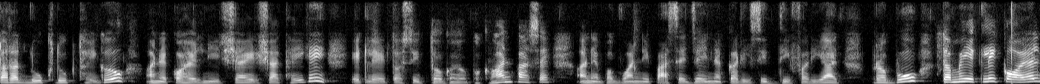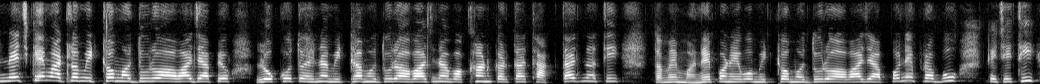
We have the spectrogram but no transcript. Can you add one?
તરત દુઃખ દુઃખ થઈ ગયું અને કોયલની ઈર્ષા ઈર્ષા થઈ ગઈ એટલે એ તો સીધો ગયો ભગવાન પાસે અને ભગવાનની પાસે જઈને કરી સીધી ફરિયાદ. પ્રભુ, તમે એકલી કોયલને જ કેમ આટલો મીઠો, મધુરો અવાજ આપ્યો? લોકો તો એના મીઠા, મધુર અવાજના વખાણ કરતા થાકતા જ નથી. તમે મને પણ એવો મીઠો મધુરો અવાજ આપો ને પ્રભુ, કે જેથી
